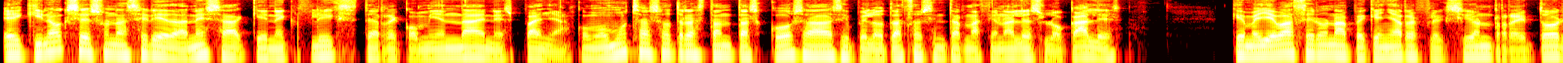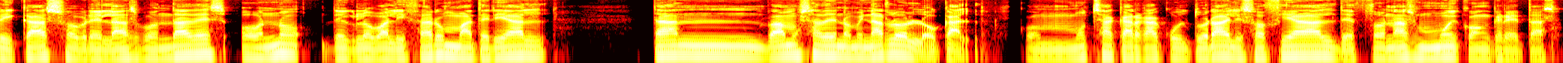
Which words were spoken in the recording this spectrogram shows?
Equinox es una serie danesa que Netflix te recomienda en España, como muchas otras tantas cosas y pelotazos internacionales locales, que me lleva a hacer una pequeña reflexión retórica sobre las bondades o no de globalizar un material tan, vamos a denominarlo, local, con mucha carga cultural y social de zonas muy concretas.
